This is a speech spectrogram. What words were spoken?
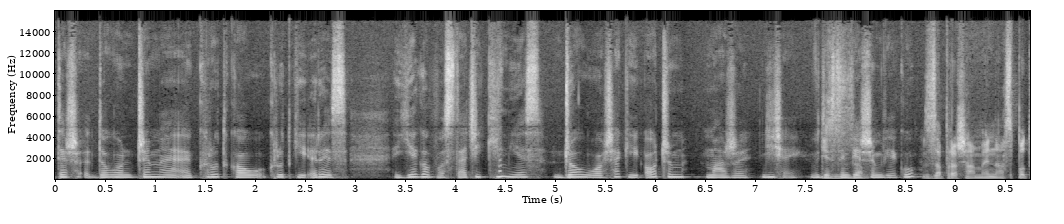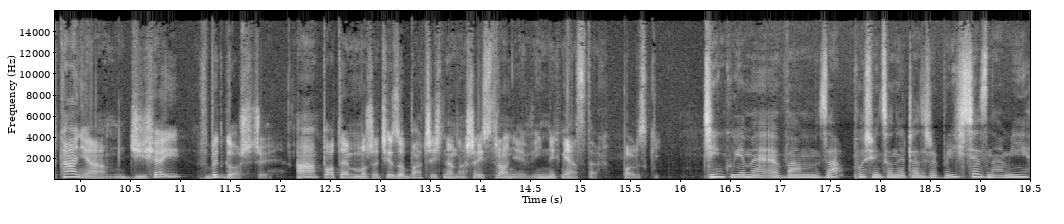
też dołączymy krótką, krótki rys jego postaci. Kim jest Joe Łosiak i o czym marzy dzisiaj w XXI wieku? Zapraszamy na spotkania dzisiaj w Bydgoszczy, a potem możecie zobaczyć na naszej stronie w innych miastach Polski. Dziękujemy Wam za poświęcony czas, że byliście z nami.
